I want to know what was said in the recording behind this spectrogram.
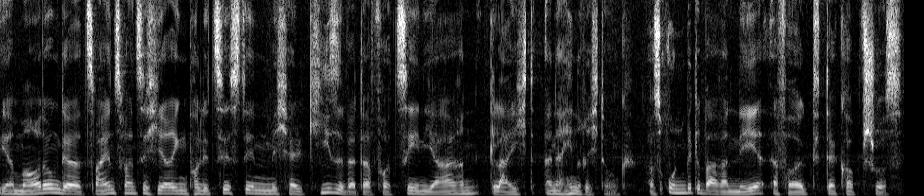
Die Ermordung der 22-jährigen Polizistin Michael Kiesewetter vor zehn Jahren gleicht einer Hinrichtung. Aus unmittelbarer Nähe erfolgt der Kopfschuss.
